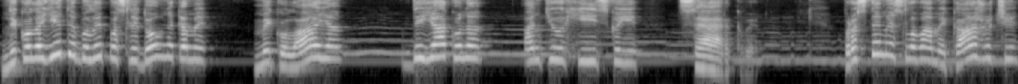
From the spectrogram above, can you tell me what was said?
Николаїти були послідовниками Миколая, диякона Антіохійської церкви. Простими словами кажучи,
